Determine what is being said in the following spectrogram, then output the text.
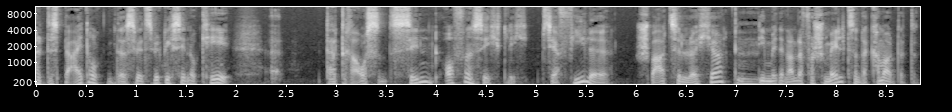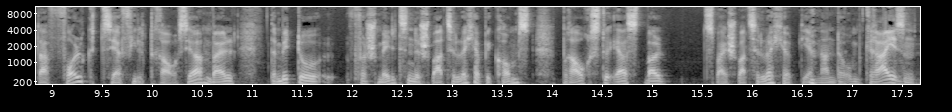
halt das Beeindruckende, dass wir jetzt wirklich sehen, okay, äh, da draußen sind offensichtlich sehr viele schwarze Löcher, mhm. die miteinander verschmelzen. Da kann man, da, da folgt sehr viel draus, ja, weil damit du verschmelzende schwarze Löcher bekommst, brauchst du erstmal zwei schwarze Löcher, die einander umkreisen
